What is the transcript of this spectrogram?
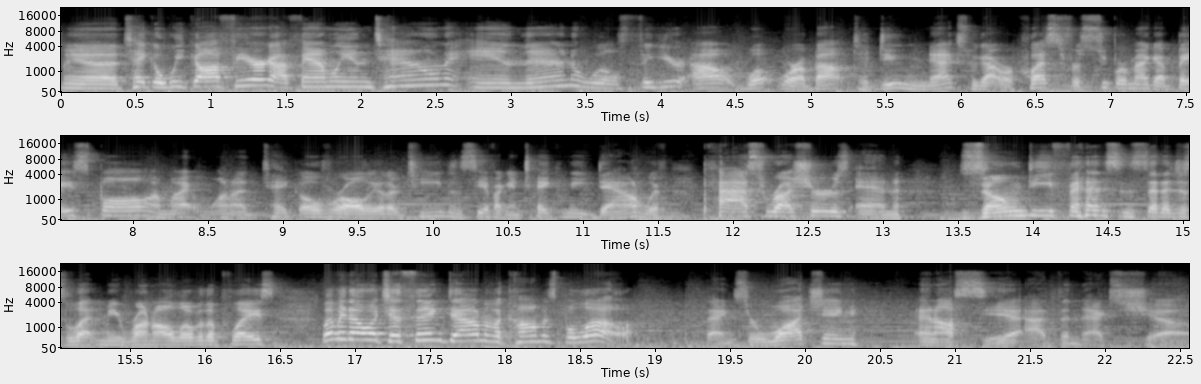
I'm gonna uh, take a week off here. Got family in town, and then we'll figure out what we're about to do next. We got requests for Super Mega Baseball. I might want to take over all the other teams and see if I can take me down with pass rushers and zone defense instead of just letting me run all over the place. Let me know what you think down in the comments below. Thanks for watching, and I'll see you at the next show.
